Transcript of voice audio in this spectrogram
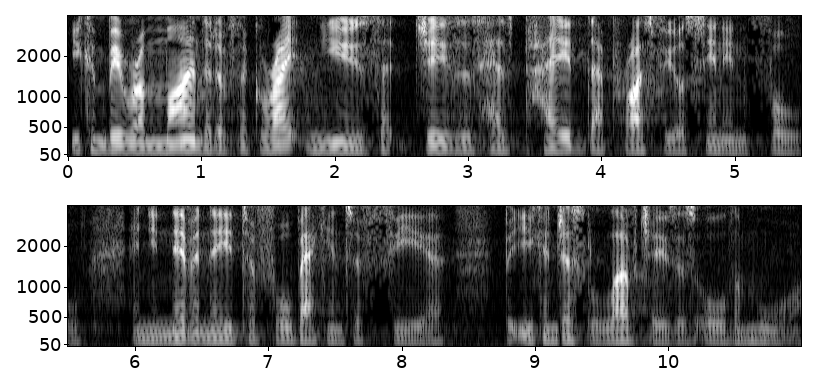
you can be reminded of the great news that Jesus has paid that price for your sin in full, and you never need to fall back into fear, but you can just love Jesus all the more.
